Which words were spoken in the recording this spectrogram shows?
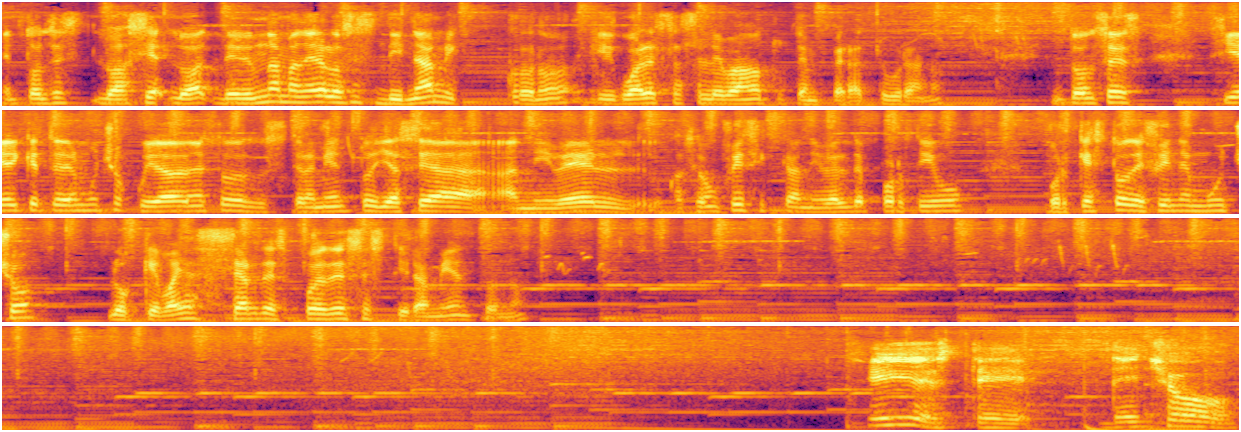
Entonces, lo hacía, lo, de una manera lo haces dinámico, ¿no? Igual estás elevando tu temperatura, ¿no? Entonces, sí hay que tener mucho cuidado en estos estiramientos, ya sea a nivel educación física, a nivel deportivo, porque esto define mucho lo que vayas a hacer después de ese estiramiento, ¿no? Sí, este, de hecho,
